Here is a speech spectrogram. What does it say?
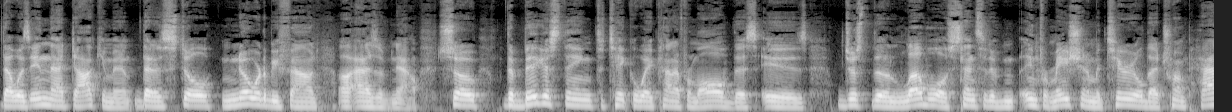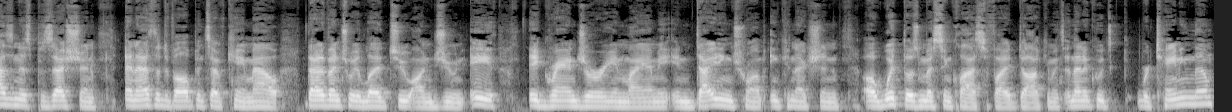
that was in that document that is still nowhere to be found uh, as of now. So the biggest thing to take away kind of from all of this is just the level of sensitive information and material that Trump has in his possession. And as the developments have came out, that eventually led to on June 8th a grand jury in Miami indicting Trump in connection uh, with those missing classified documents, and that includes retaining them,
